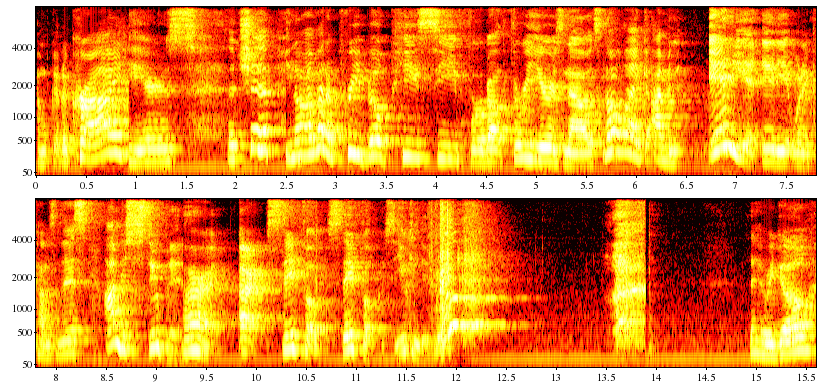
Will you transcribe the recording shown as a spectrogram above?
I'm gonna cry. Here's the chip. You know, I've had a pre-built PC for about three years now. It's not like I'm an idiot idiot when it comes to this. I'm just stupid. All right, all right, stay focused, stay focused. You can do it. There we go,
